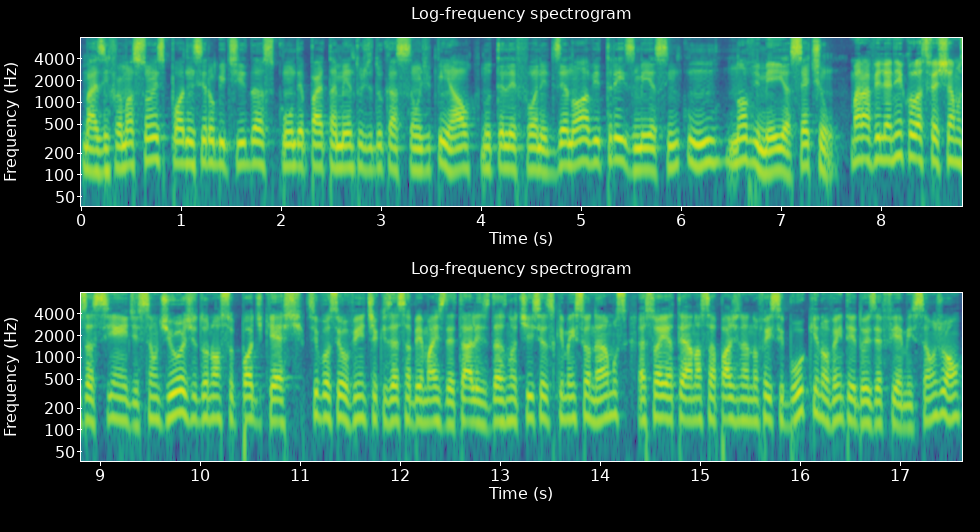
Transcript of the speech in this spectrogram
Mais informações podem ser obtidas com o Departamento de Educação de Pinhal no telefone 19 3651 9671. Maravilha, Nicolas. Fechamos assim a edição de hoje do nosso podcast. Se você ouvinte quiser saber mais detalhes das notícias que mencionamos, é só ir até a nossa página no Facebook 92FM São João.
